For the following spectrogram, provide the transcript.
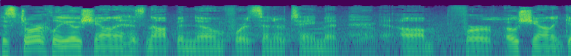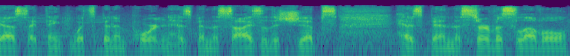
Historically, Oceania has not been known for its entertainment. Um, for Oceania guests, I think what's been important has been the size of the ships, has been the service level,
